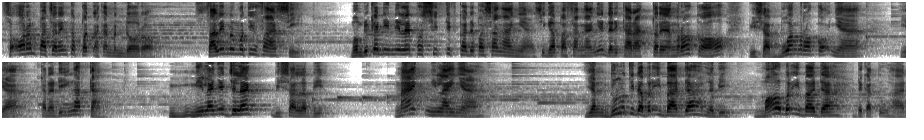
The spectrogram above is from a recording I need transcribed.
Seorang pacaran yang tepat akan mendorong, saling memotivasi, memberikan nilai positif kepada pasangannya sehingga pasangannya dari karakter yang rokok bisa buang rokoknya ya karena diingatkan nilainya jelek bisa lebih naik nilainya. Yang dulu tidak beribadah lebih mau beribadah dekat Tuhan.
